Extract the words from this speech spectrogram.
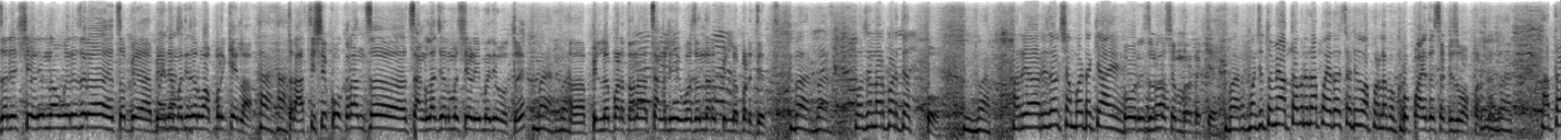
जर हे शेळींना वगैरे जर ह्याचा बे- बेण्यामध्ये जर वापर केला हा, हा. तर अतिशय कोकरांचं चांगला जन्म शेळीमध्ये होतोय. बर बर. अं, पिल्लं पडताना चांगली वजनदार पिल्लं पडतात. बर बर. वजनदार पडतात. हो. बर. अरे रिझल्ट शंभर टक्के आहे. हो रिझल्ट. शंभर टक्के आहे. बर. म्हणजे तुम्ही आतापर्यंत हा पैदासाठीच वापरला हो बोकड फायद्यासाठीच वापरलेला बर. आता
